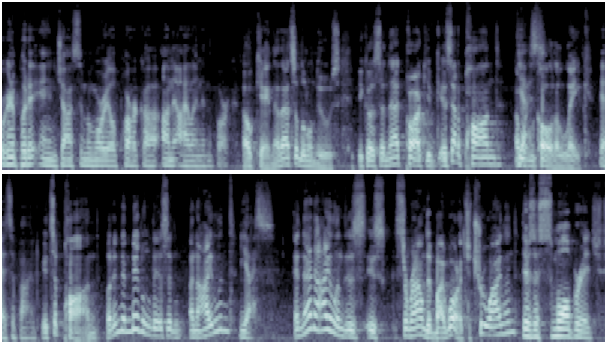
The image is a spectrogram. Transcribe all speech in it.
We're going to put it in Johnston Memorial Park uh, on the island in the park. Okay, now that's a little news because in that park, you've, is that a pond? I wouldn't Yes. call it a lake. Yeah, it's a pond. It's a pond, but in the middle there's an, an island, Yes. And that island is, is surrounded by water. It's a true island. There's a small bridge.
